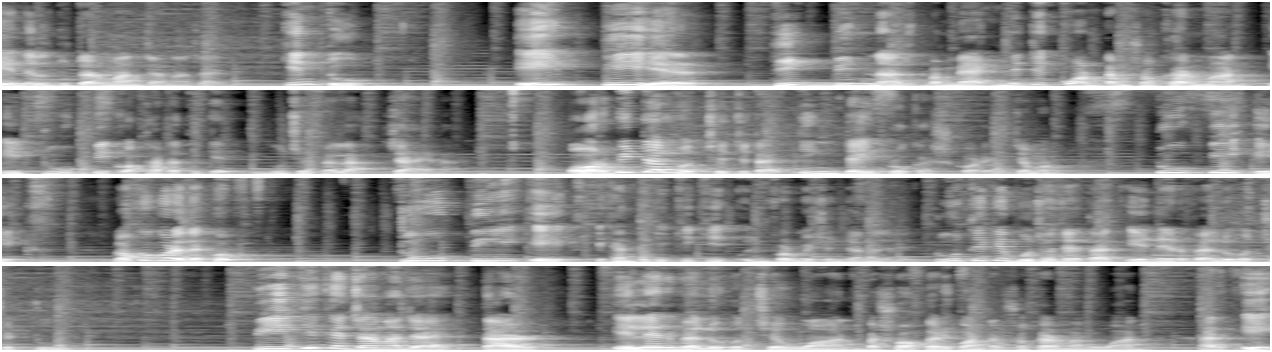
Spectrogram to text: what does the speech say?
এন এল দুটার মান জানা যায়। কিন্তু এই পি এর দিক বিন্যাস বা ম্যাগনেটিক কোয়ান্টাম সংখ্যার মান এই টু পি কথাটা থেকে বুঝে ফেলা যায় না। অরবিটাল হচ্ছে যেটা তিনটাই প্রকাশ করে, যেমন টু পি এক্স লক্ষ্য করে দেখো টু পি এক্স এখান থেকে কি কি ইনফরমেশন জানা যায়? টু থেকে বোঝা যায় তার এন এর ভ্যালু হচ্ছে টু পি থেকে জানা যায় তার এল এর ভ্যালু হচ্ছে ওয়ান বা সহকারী কোয়ান্টাম সংখ্যার মান ওয়ান আর এই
